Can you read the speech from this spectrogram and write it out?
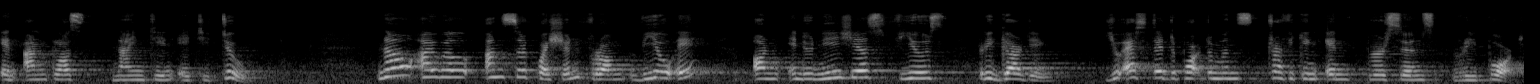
in UNCLOS 1982. Now I will answer question from VOA on Indonesia's views regarding U.S. State Department's Trafficking in Persons report.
